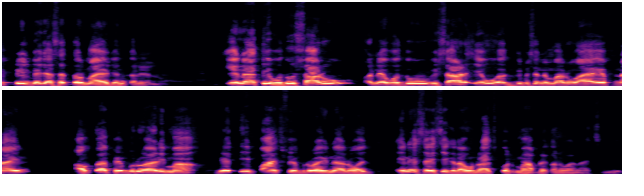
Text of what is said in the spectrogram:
એપ્રિલ બે હજાર સત્તરમાં આયોજન કરેલું. એનાથી વધુ સારું અને વધુ વિશાળ એવું એક્ઝિબિશન અમારું આઈએફ નાઇન આવતા ફેબ્રુઆરીમાં બેથી પાંચ ફેબ્રુઆરીના રોજ એનએસઆઈસી ગ્રાઉન્ડ રાજકોટમાં આપણે કરવાના છીએ.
